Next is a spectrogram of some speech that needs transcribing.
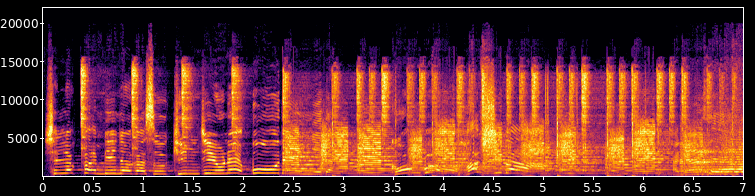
실력파 미녀 가수 김지훈의 무대입니다. 공부합시다. 안녕하세요.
